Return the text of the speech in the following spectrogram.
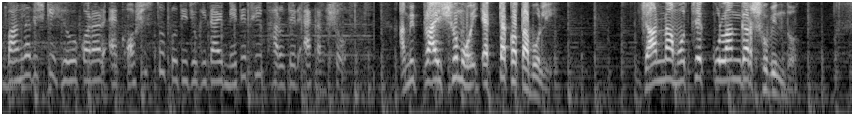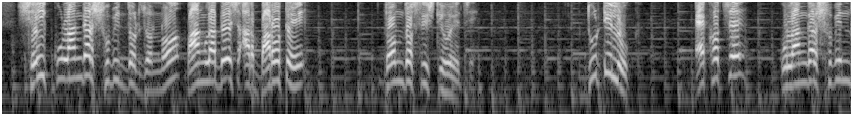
বাংলাদেশকে হেয় করার এক অসুস্থ প্রতিযোগিতায় মেতেছে ভারতের একাংশ। আমি প্রায় সময় একটা কথা বলি। যার নাম হচ্ছে কুলাঙ্গার সুবিন্দ। সেই কুলাঙ্গার সুবিন্দর জন্য বাংলাদেশ আর ভারতে দ্বন্দ্ব সৃষ্টি হয়েছে। দুটি লোক, এক হচ্ছে কুলাঙ্গার সুবিন্দ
